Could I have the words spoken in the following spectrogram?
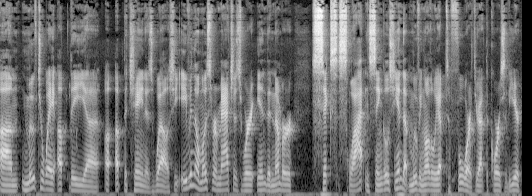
Um, moved her way up the uh, up the chain as well. She even though most of her matches were in the number six slot in singles. She ended up moving all the way up to four throughout the course of the year.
